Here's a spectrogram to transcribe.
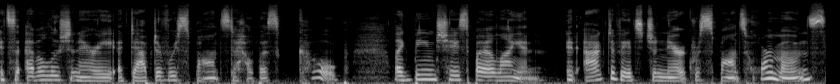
It's the evolutionary adaptive response to help us cope, like being chased by a lion. It activates generic response hormones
